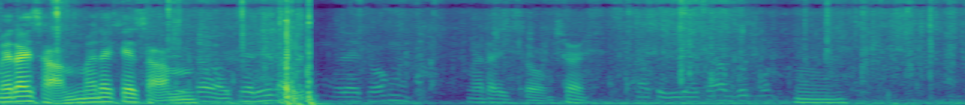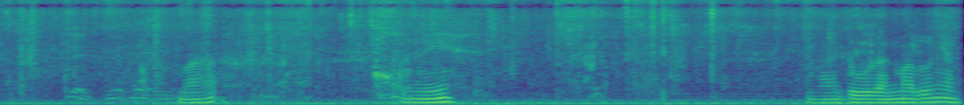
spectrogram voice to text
ไม่ได้สามไม่ได้แค่สามเออแค่นี้เราไม่ได้ท้องนะไม่ได้อีกสองใช่ถ้าตัวนี้ได้สามบุญบุญอืมเยอะเยอะเลยมาฮะตรงนี้ มาดูกันมาลุ้นกัน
